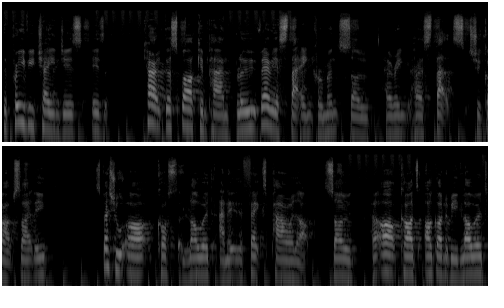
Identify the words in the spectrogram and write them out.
the preview changes is character Sparking Pan Blue, various stat increments, so her her stats should go up slightly. Special art costs lowered and it effects powered up. So her art cards are going to be lowered,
